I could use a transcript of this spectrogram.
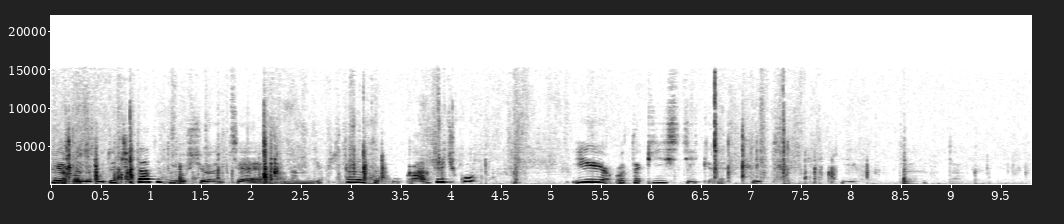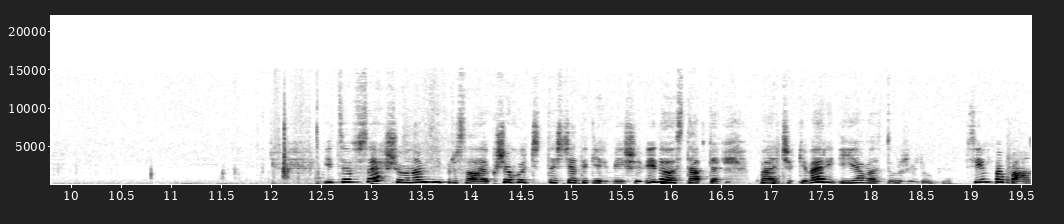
Я його не буду читати, тому що це вона мені прислала таку карточку. І отакі стікери. Тут їх І це все, що вона мені прислала. Якщо хочете ще таких більше відео, ставте пальчики вверх і я вас дуже люблю. Всім па-па!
